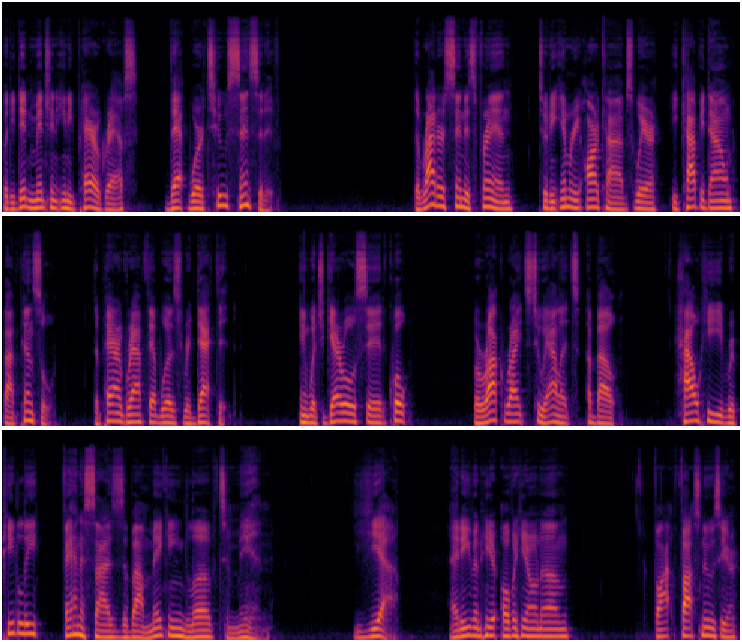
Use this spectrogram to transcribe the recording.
but he didn't mention any paragraphs that were too sensitive. The writer sent his friend to the Emory archives where he copied down by pencil the paragraph that was redacted, in which Garrow said, quote, Barack writes to Alex about how he repeatedly fantasizes about making love to men. Yeah. And even here over here on um Fox News here,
